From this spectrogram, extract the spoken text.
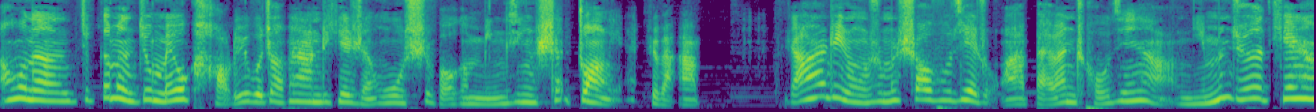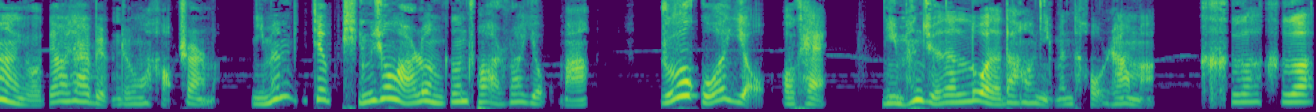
然后呢，就根本就没有考虑过照片上这些人物是否和明星是撞脸，是吧？啊。然而，这种什么少妇借种啊，百万酬金啊，你们觉得天上有掉馅饼这种好事儿吗？你们就平胸而论，跟楚老师说有吗？如果有，OK，你们觉得落得到你们头上吗？呵呵，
